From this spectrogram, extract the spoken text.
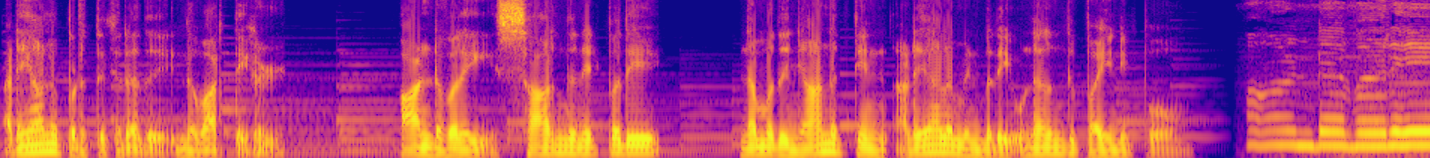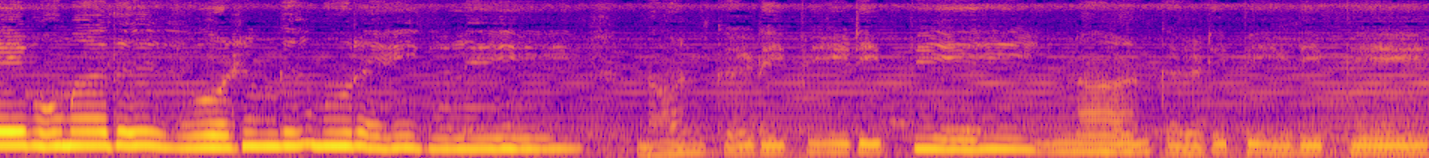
அடையாளப்படுத்துகிறது இந்த வார்த்தைகள். ஆண்டவரை சார்ந்து நிற்பதே நமது ஞானத்தின் அடையாளம் என்பதை உணர்ந்து பயணிப்போம். ஆண்டவரே உமது ஒழுங்கு முறைகளே. நான் நான் கடைபிடிப்பேன்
